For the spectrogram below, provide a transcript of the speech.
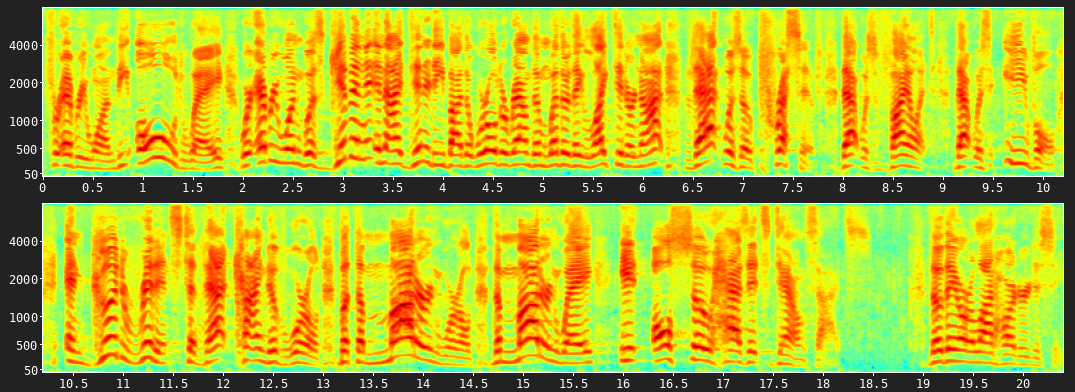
for everyone. The old way, where everyone was given an identity by the world around them, whether they liked it or not, that was oppressive, that was violent, that was evil, and good riddance to that kind of world. But the modern world, the modern way, it also has its downsides though they are a lot harder to see.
